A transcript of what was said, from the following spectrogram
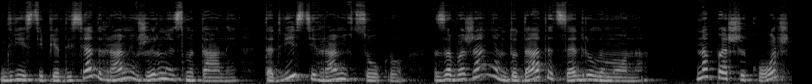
250 г жирної сметани та 200 г цукру. За бажанням додати цедру лимона. На перший корж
